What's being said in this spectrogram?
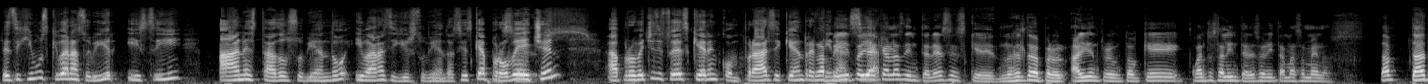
Les dijimos que iban a subir y sí han estado subiendo y van a seguir subiendo. Así es que aprovechen. Aprovechen si ustedes quieren comprar, si quieren refinanciar. Rapidito, ya que hablas de intereses, que no es el tema, pero alguien preguntó que, ¿cuánto está el interés ahorita más o menos? Está,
